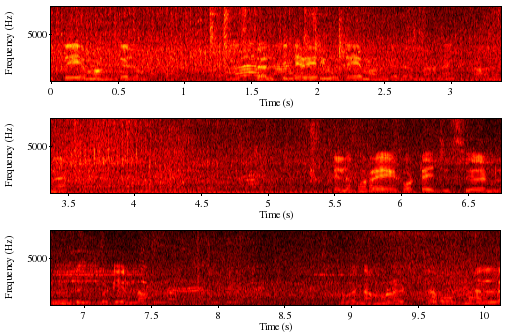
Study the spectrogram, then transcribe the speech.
ഉദയമംഗലം. ഈ സ്ഥലത്തിന്റെ പേര് ഉദയമംഗലം എന്നാണ് കാണുന്നത് ഇതിൽ കുറേ കോട്ടേജസ് ഉണ്ട് ഇവിടെയെല്ലാം അപ്പോൾ നമ്മളെടുത്ത റൂം നല്ല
